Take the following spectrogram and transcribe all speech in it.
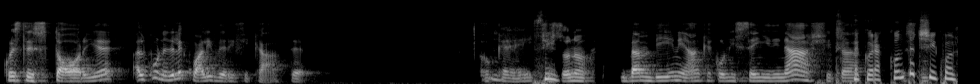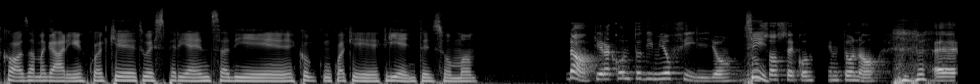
queste storie, alcune delle quali verificate. Ok, sì. ci sono i bambini anche con i segni di nascita. Ecco, raccontaci qualcosa, magari, qualche tua esperienza di, con, con qualche cliente, insomma. No, ti racconto di mio figlio, sì. non so se è contento o no. Eh,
